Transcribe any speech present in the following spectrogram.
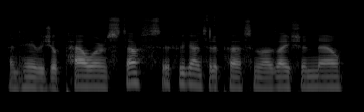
And here is your power and stuff. So if we go into the personalization now,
